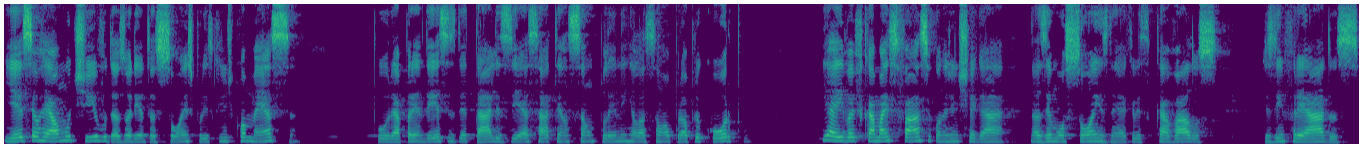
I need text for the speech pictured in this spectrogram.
E esse é o real motivo das orientações, por isso que a gente começa por aprender esses detalhes e essa atenção plena em relação ao próprio corpo. E aí vai ficar mais fácil quando a gente chegar nas emoções, né? Aqueles cavalos desenfreados.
